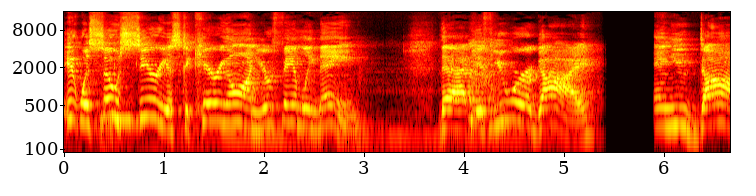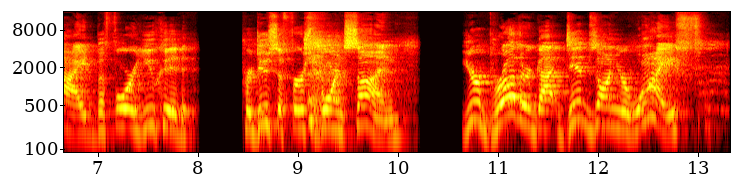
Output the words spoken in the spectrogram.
It was so serious to carry on your family name that if you were a guy and you died before you could produce a firstborn son, your brother got dibs on your wife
